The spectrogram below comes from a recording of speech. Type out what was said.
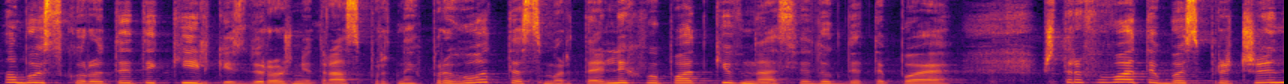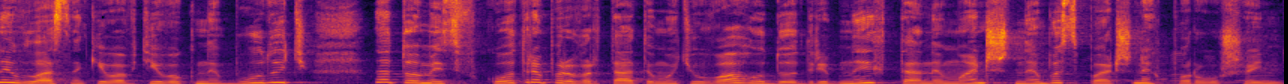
аби скоротити кількість дорожньо-транспортних пригод та смертельних випадків внаслідок ДТП. Штрафувати без причини власників автівок не будуть, натомість вкотре привертатимуть увагу до дрібних та не менш небезпечних порушень.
